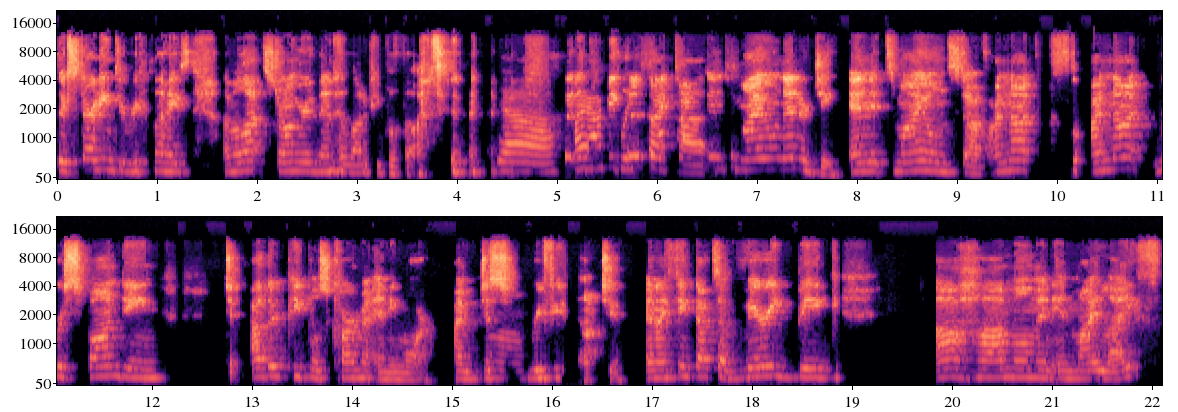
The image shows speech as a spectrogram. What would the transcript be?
They're starting to realize I'm a lot stronger than a lot of people thought. yeah but i actually because I felt that tapped into my own energy and it's my own stuff. I'm not I'm not responding to other people's karma anymore. I just Mm. refuse not to. And I think that's a very big aha moment in my life.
